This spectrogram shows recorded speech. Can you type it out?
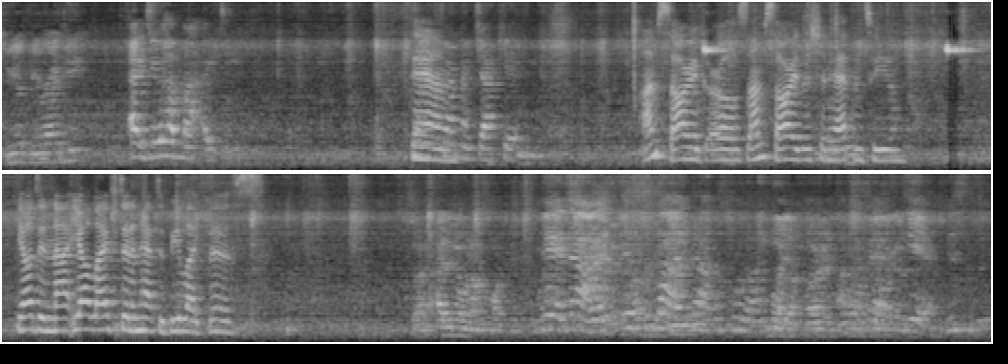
Do you have your ID? I do have my ID. It's Damn. on my jacket. I'm sorry girls. I'm sorry this shit happened to you. Y'all did not y'all life didn't have to be like this. Sorry, I didn't know when I was walking. Yeah, nah, this, this is nah, nah, what's going on? Wait, all right. I'm. Yeah, this is,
